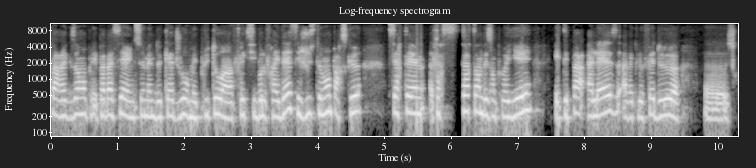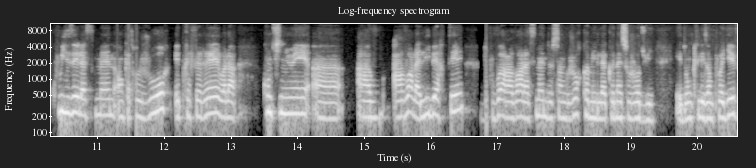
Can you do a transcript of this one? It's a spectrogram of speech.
par exemple, est pas passé à une semaine de quatre jours, mais plutôt à un flexible Friday. C'est justement parce que certaines, certains des employés étaient pas à l'aise avec le fait de euh, squeezer la semaine en quatre jours et préféraient voilà continuer à, à, avoir la liberté de pouvoir avoir la semaine de cinq jours comme ils la connaissent aujourd'hui. Et donc les employés,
